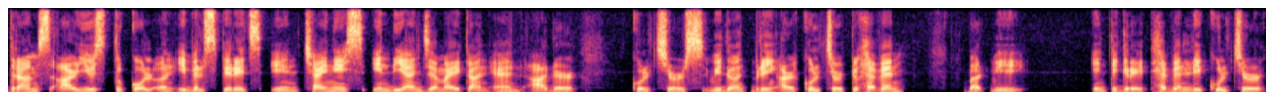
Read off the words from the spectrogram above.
Drums are used to call on evil spirits in Chinese, Indian, Jamaican, and other cultures. We don't bring our culture to heaven, but we integrate heavenly culture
